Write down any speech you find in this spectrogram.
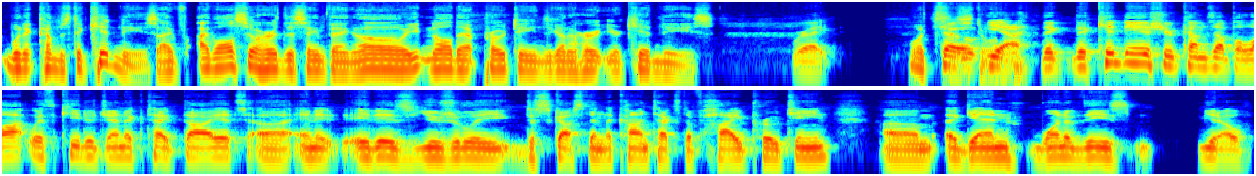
when it comes to kidneys, I've I've also heard the same thing. Oh, eating all that protein is going to hurt your kidneys. Right. What's so yeah, the the kidney issue comes up a lot with ketogenic type diets, uh, and it, it is usually discussed in the context of high protein. Um, again, one of these, you know,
